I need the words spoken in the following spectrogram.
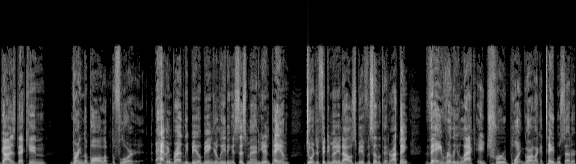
Guys that can bring the ball up the floor. Having Bradley Beal being your leading assist man, you didn't pay him $250 million to be a facilitator. I think they really lack a true point guard, like a table setter,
